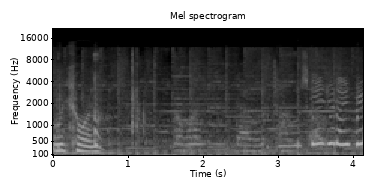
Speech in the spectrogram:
Which one? The one that was, How scared should I be?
